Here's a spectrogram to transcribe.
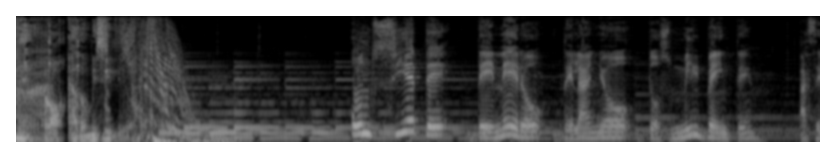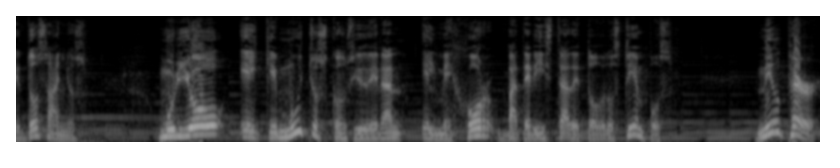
de Rock a Domicilio. Un 7 de enero del año 2020, hace dos años, murió el que muchos consideran el mejor baterista de todos los tiempos. Neil Peart,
